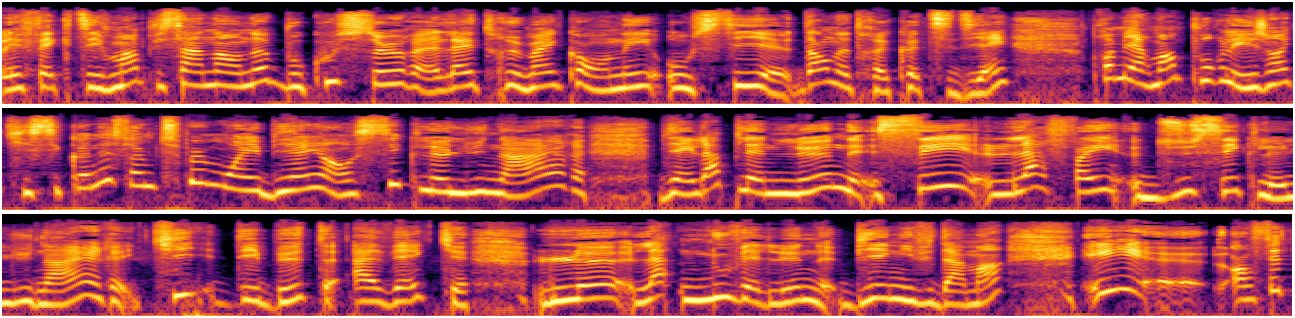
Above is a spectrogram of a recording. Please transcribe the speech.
Effectivement, puis ça en a beaucoup sur euh, l'être humain qu'on est aussi euh, dans notre quotidien. Premièrement, pour les gens qui s'y connaissent un petit peu moins bien en cycle lunaire, bien la pleine lune, c'est la fin du cycle lunaire qui débute avec le la nouvelle lune, bien évidemment. Et euh, en fait,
